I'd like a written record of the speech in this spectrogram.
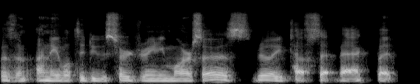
was unable to do surgery anymore. So it was really tough setback, but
